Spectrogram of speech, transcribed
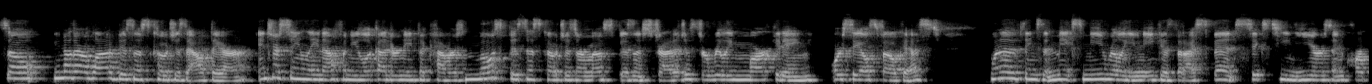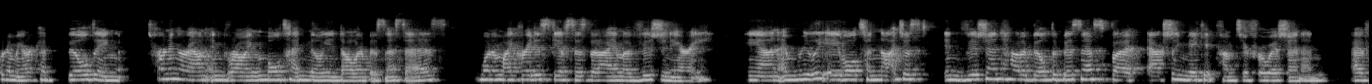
So, you know, there are a lot of business coaches out there. Interestingly enough, when you look underneath the covers, most business coaches or most business strategists are really marketing or sales focused. One of the things that makes me really unique is that I spent 16 years in corporate America building, turning around, and growing multi million dollar businesses. One of my greatest gifts is that I am a visionary and I'm really able to not just envision how to build the business, but actually make it come to fruition. And I've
